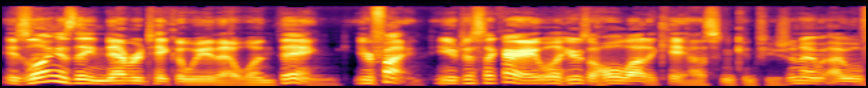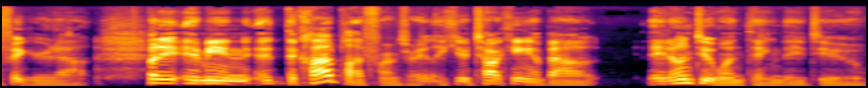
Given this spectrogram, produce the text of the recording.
As long as they never take away that one thing, you're fine. You're just like, all right, well, here's a whole lot of chaos and confusion. I, I will figure it out. But it, I mean, the cloud platforms, right? Like, you're talking about, they don't do one thing, they do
